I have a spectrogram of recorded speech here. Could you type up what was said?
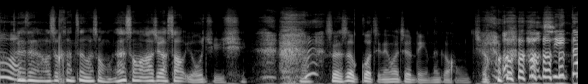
哦。对对，我说看真的会送，那送到就要烧邮局去。所以说我过几天会去领那个红酒。好期待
